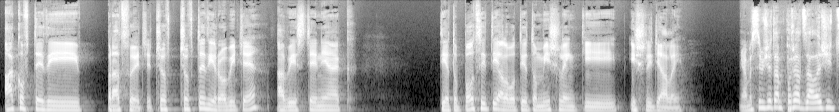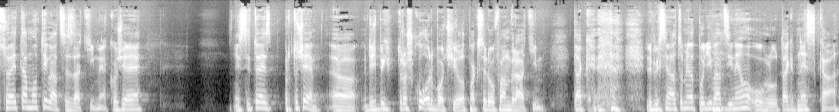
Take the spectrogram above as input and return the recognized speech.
Ako vtedy pracujete? Čo, čo vtedy robíte, aby ste nejak tieto pocity alebo tieto myšlenky išli ďalej? Já myslím, že tam pořád záleží, co je ta motivace zatím. Jakože, jestli to je, protože uh, když bych trošku odbočil, pak se doufám vrátím, tak kdybych se na to měl podívat z jiného úhlu, tak dneska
